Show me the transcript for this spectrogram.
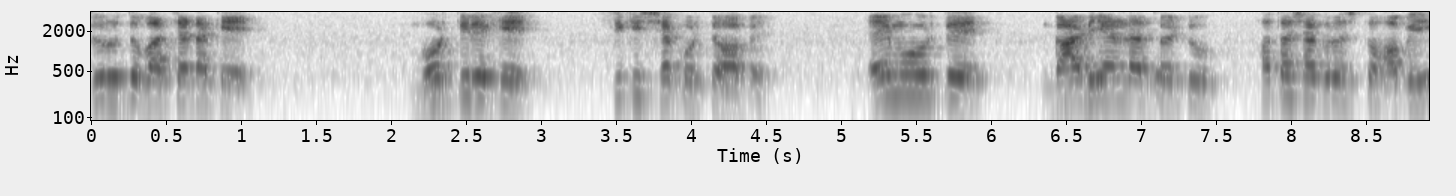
দ্রুত বাচ্চাটাকে ভর্তি রেখে চিকিৎসা করতে হবে। এই মুহূর্তে গার্ডিয়ানরা তো একটু হতাশাগ্রস্ত হবেই,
